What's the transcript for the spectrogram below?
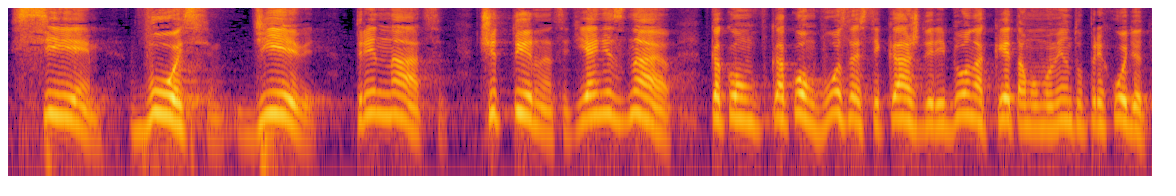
7, 8, 9, 13, 14, я не знаю, каком, в каком возрасте каждый ребенок к этому моменту приходит.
